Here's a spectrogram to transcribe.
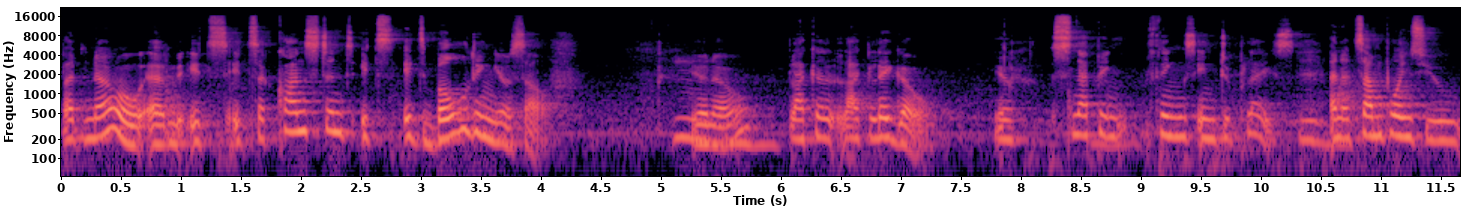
but no, um, it's it's a constant. It's it's building yourself, you hmm. know, like a like Lego, you're snapping things into place, hmm. and at some points you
